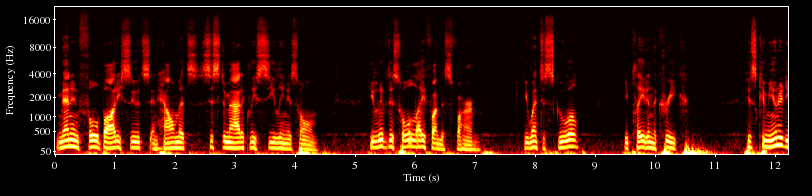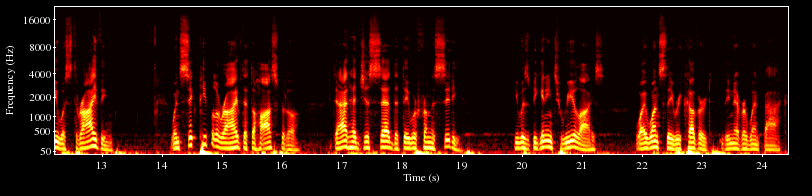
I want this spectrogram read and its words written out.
Men in full body suits and helmets systematically sealing his home. He lived his whole life on this farm. He went to school. He played in the creek. His community was thriving. When sick people arrived at the hospital, Dad had just said that they were from the city. He was beginning to realize why, once they recovered, they never went back.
